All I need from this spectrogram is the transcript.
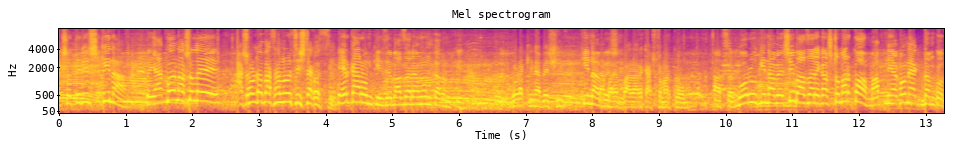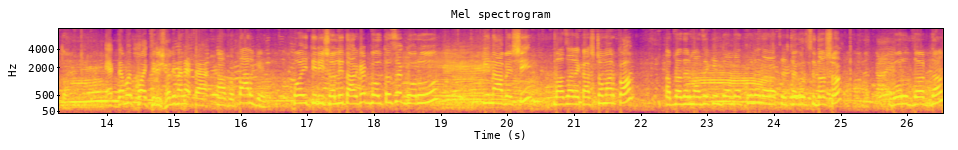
একশো তিরিশ কিনা তো এখন আসলে আসলটা বাঁচানোর চেষ্টা করছি। এর কারণ কি? যে বাজার এমন কারণ কি? ওটা কিনা বেশি কিনা বেশি। বাজারে কাস্টমার কম। আচ্ছা গরু কিনা বেশি বাজারে কাস্টমার কম। আপনি এখন একদম কত? একদম ওই পঁয়ত্রিশ হলে মানে একটা আচ্ছা টার্গেট পঁয়ত্রিশ হলি টার্গেট বলতেছে গরু কিনা বেশি বাজারে কাস্টমার কম। আপনাদের মাঝে কিন্তু আমরা তুলে ধরার চেষ্টা করছি দর্শক। গরুর দরদাম।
